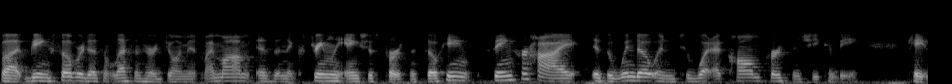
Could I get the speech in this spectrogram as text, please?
but being sober doesn't lessen her enjoyment. My mom is an extremely anxious person, so he, seeing her high is a window into what a calm person she can be. Kate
